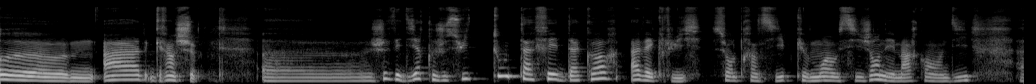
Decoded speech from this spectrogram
euh, à Grincheux. Euh, je vais dire que je suis tout à fait d'accord avec lui sur le principe que moi aussi j'en ai marre quand on dit euh,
